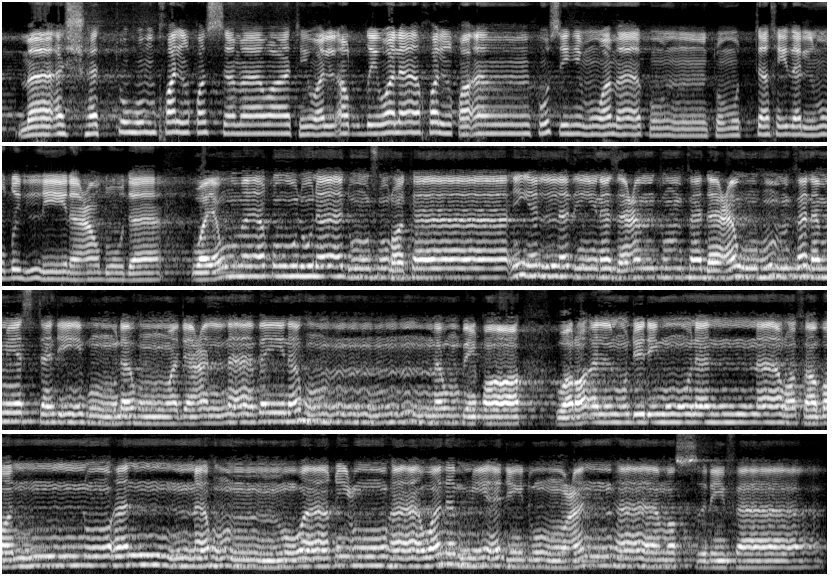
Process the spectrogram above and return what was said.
ما أشهدتهم خلق السماوات والأرض ولا خلق أنفسهم وما كنت متخذ المضلين عضدا. ويوم يقول نادوا شركائي الذين زعمتم فدعوهم فلم يستجيبوا لهم وجعلنا بينهم موبقا. ورأى المجرمون النار فظنوا أنهم مواقعوها ولم يجدوا عنها مصرفا.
